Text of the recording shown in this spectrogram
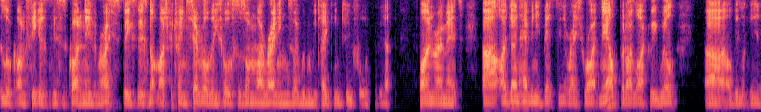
look on figures, this is quite an even race. There's, there's not much between several of these horses on my ratings. I wouldn't be taking too forward about Fine Romance. Uh, I don't have any bets in the race right now, but I likely will. Uh, I'll be looking at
